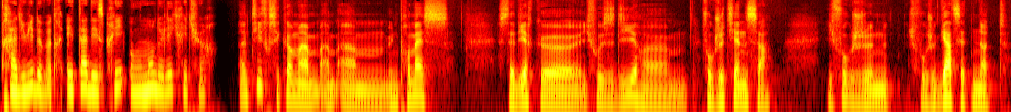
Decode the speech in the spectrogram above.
traduit de votre état d'esprit au moment de l'écriture? Un titre, c'est comme une promesse. C'est-à-dire qu'il faut se dire, il euh, faut que je tienne ça. Il faut que je, faut que je garde cette note.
